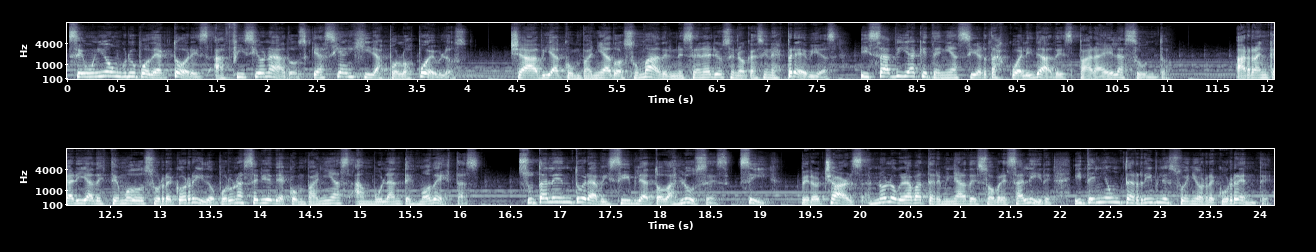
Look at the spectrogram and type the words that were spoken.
se unió a un grupo de actores aficionados que hacían giras por los pueblos, ya había acompañado a su madre en escenarios en ocasiones previas y sabía que tenía ciertas cualidades para el asunto. Arrancaría de este modo su recorrido por una serie de compañías ambulantes modestas. Su talento era visible a todas luces, sí, pero Charles no lograba terminar de sobresalir y tenía un terrible sueño recurrente,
